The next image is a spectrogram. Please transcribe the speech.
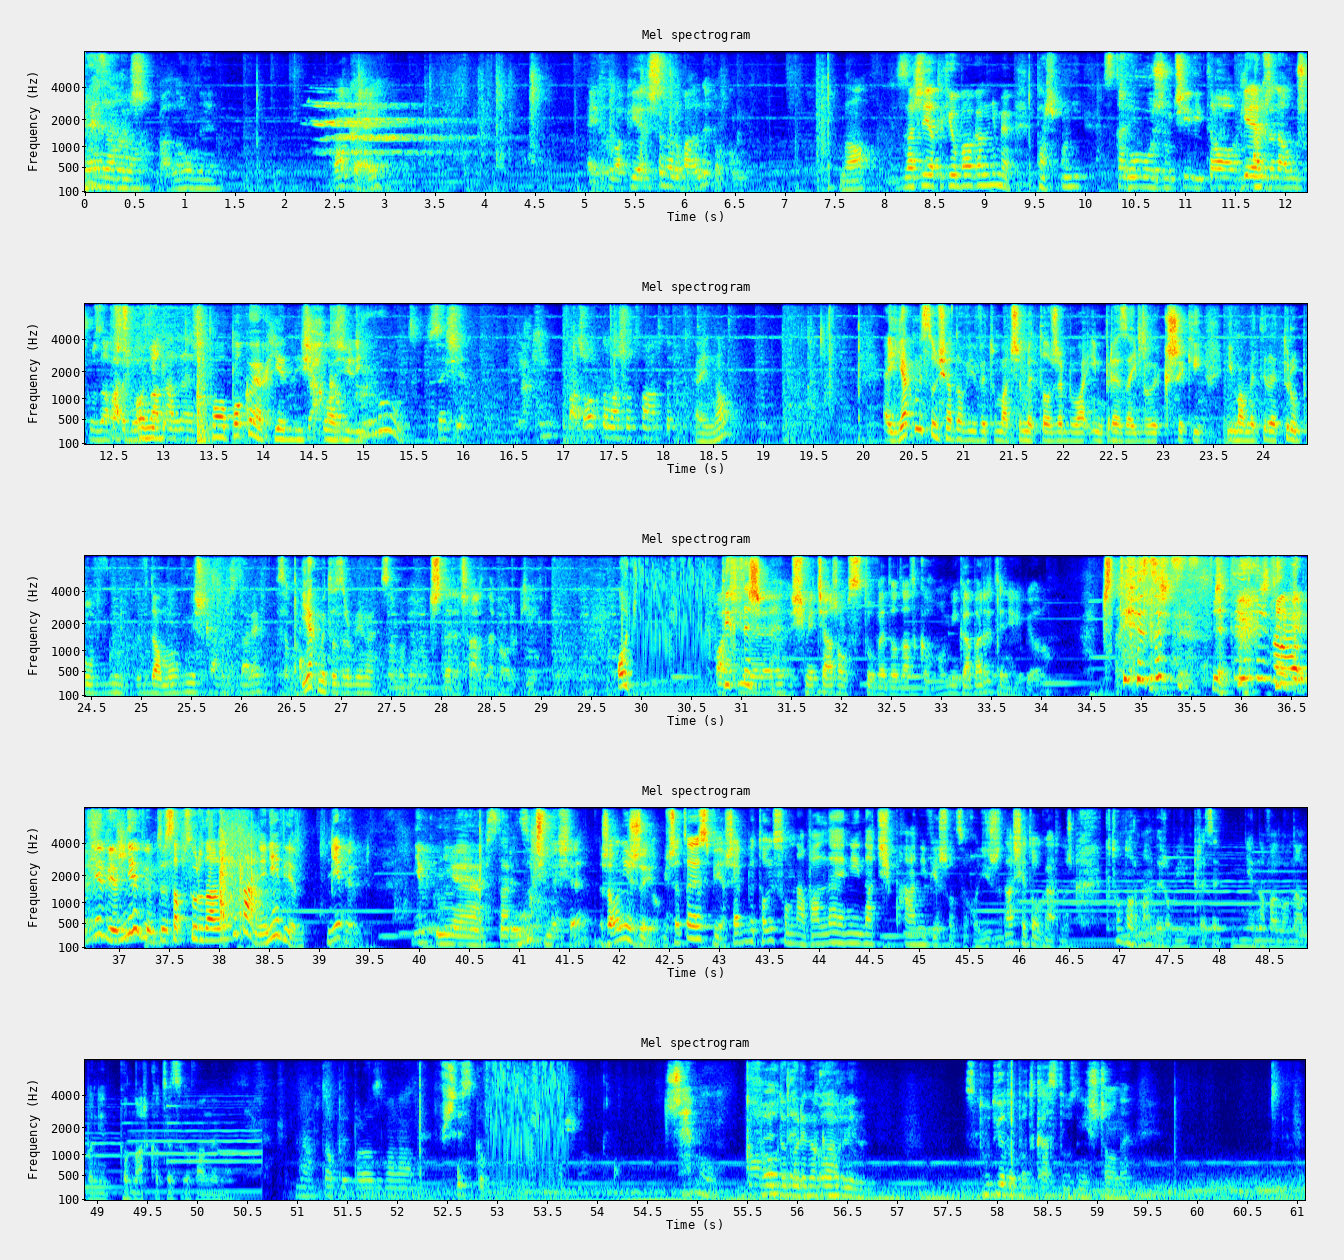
Melanż, balony. Okej. Ej, to chyba pierwszy normalny pokój. No. Znaczy ja takiego bałaganu nie miałem. Patrz, oni stary... Tu rzucili to, wiem, że na łóżku zawsze Patrz, było oni dwa talerze. po pokojach jedli się Jaka łazili. brud! W sensie, jakim? Patrz, okno masz otwarte. Ej no. Ej, jak my sąsiadowi wytłumaczymy to, że była impreza i były krzyki i mamy tyle trupów w, w domu, w mieszkaniu, stary? Zobacz. Jak my to zrobimy? Zamawiamy cztery czarne worki. O, Płacimy chcesz- śmieciarzom stówę dodatkową i gabaryty niech biorą. czy ty jesteś... Nie, nie wiem, nie wiem, nie wiem, to jest absurdalne pytanie, nie wiem, nie wiem. Nie. Nie, stary, co? Łudźmy się, że oni żyją i że to jest, wiesz, jakby to są nawaleni, naćpani, wiesz o co chodzi, że da się to ogarnąć. Kto normalny robi imprezę nie nawalony albo nie podnarkotyzowany? No? Laptopy porozwalane, wszystko... Czemu? Goryl do góry nogami. goryl. Studio do podcastu zniszczone.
